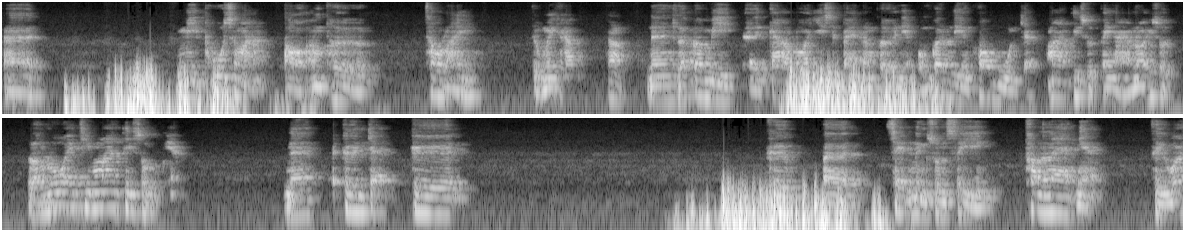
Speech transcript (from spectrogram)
เอ่อมีผู้สมัครต่ออำเภอเท่าไหร่ถูกไหมครับครับ นะแล้วก็มีเอ่อ928อำเภอเนี่ย ผมก็เรียงข้อมูลจากมากที่สุดไปหาน้อยที่สุด เรารู้ไอ้ที่มากที่สุดเนี่ย นะคือจะคือ คือเอ่อเศษหนึ่งส่วนสี่ ท่อนแรกเนี่ย ถือว่า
